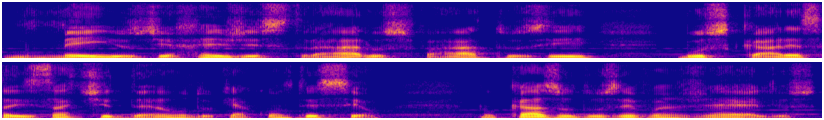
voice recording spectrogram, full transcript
meios de registrar os fatos e buscar essa exatidão do que aconteceu. No caso dos evangelhos,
